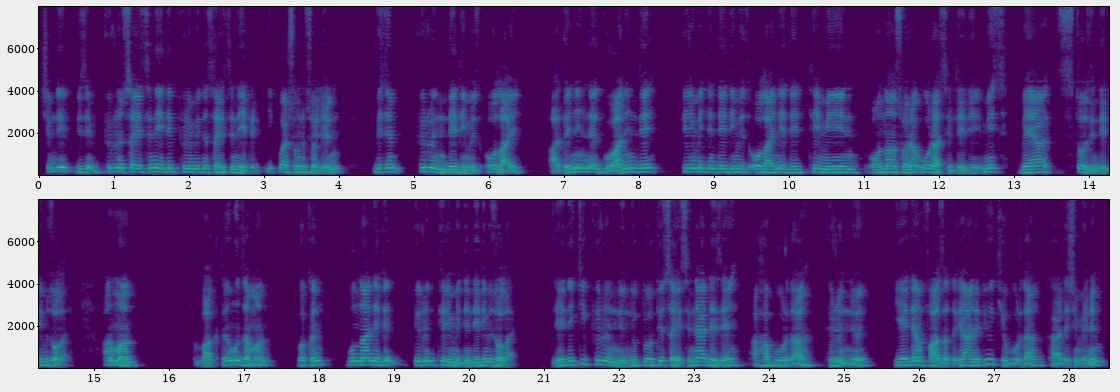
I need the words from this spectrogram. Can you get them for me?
Şimdi bizim pürün sayısı neydi? Pürümidin sayısı neydi? İlk başta onu söyleyelim. Bizim pürün dediğimiz olay adeninle guanindi. Pirimidin dediğimiz olay nedir? Timin, ondan sonra urasil dediğimiz veya sitozin dediğimiz olay. Ama baktığımız zaman bakın bunlar nedir? Pürün, pirimidin dediğimiz olay. Z'deki pürünlü nükleotit sayısı nerede Z? Aha burada pürünlü. Y'den fazladır. Yani diyor ki burada kardeşim benim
